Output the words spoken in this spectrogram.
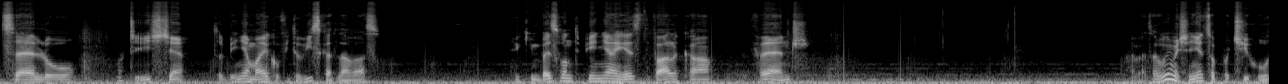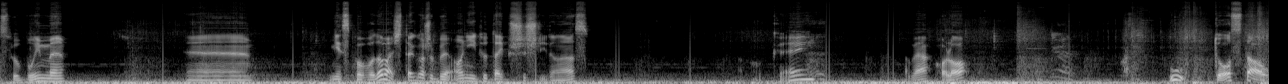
Celu... Oczywiście, zrobienia małego widowiska dla was. Jakim bez wątpienia jest walka wręcz. Dobra, zachowujmy się nieco po cichu, spróbujmy e, nie spowodować tego, żeby oni tutaj przyszli do nas. Okej. Okay. Dobra, kolo. U, dostał!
